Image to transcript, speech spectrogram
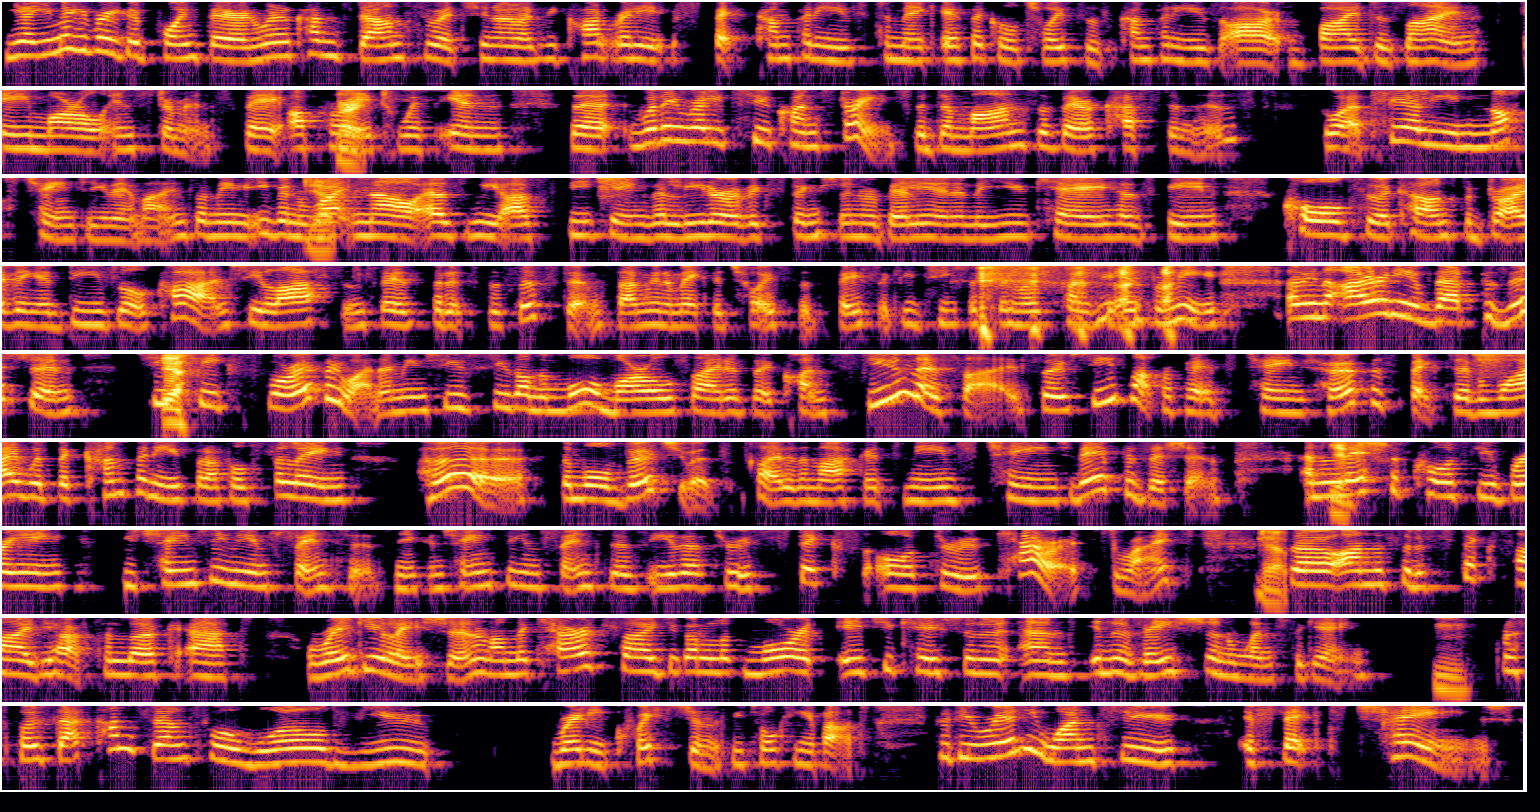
Yeah, you make a very good point there. And when it comes down to it, you know, like we can't really expect companies to make ethical choices. Companies are by design amoral instruments. They operate right. within the within really two constraints: the demands of their customers who are clearly not changing their minds. I mean, even yep. right now, as we are speaking, the leader of Extinction Rebellion in the UK has been called to account for driving a diesel car. And she laughs and says, But it's the system. So I'm going to make the choice that's basically cheapest and most convenient for me. I mean, the irony of that position, she yeah. speaks for everyone. I mean, she's she's on the more moral side of the consumer side. So if she's not prepared to change her perspective, why would the companies that are fulfilling her, the more virtuous side of the market's needs, change their position. Unless, yes. of course, you're bringing, you're changing the incentives, and you can change the incentives either through sticks or through carrots, right? Yep. So, on the sort of stick side, you have to look at regulation. And on the carrot side, you've got to look more at education and innovation once again. Hmm. I suppose that comes down to a worldview ready question that we're talking about. Because if you really want to effect change,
